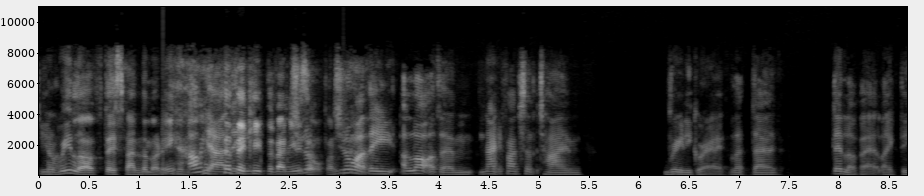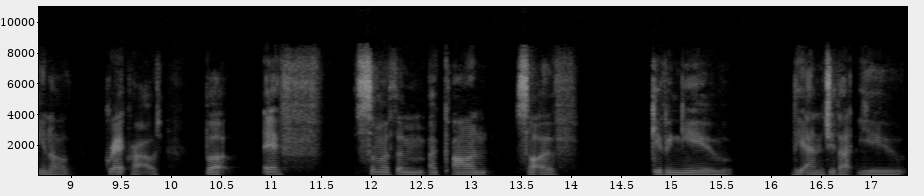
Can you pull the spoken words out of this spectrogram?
You know, we love, they spend the money. Oh yeah, They they. keep the Do you venues know? open. Do you know what? They a lot of them, ninety five percent of the time, really great. Like they they love it. Like you know, great crowd. But if some of them are- aren't sort of giving you the energy that you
